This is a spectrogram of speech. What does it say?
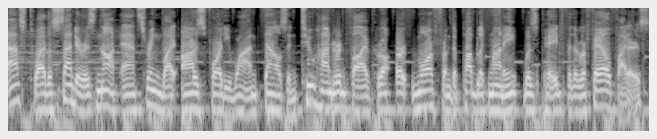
asked why the centre is not answering why Rs 41,205 crore or more from the public money was paid for the Rafale fighters.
